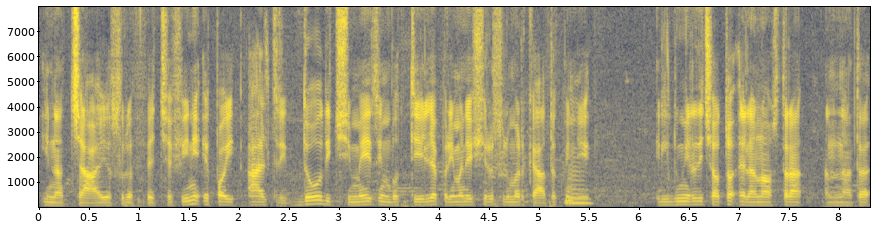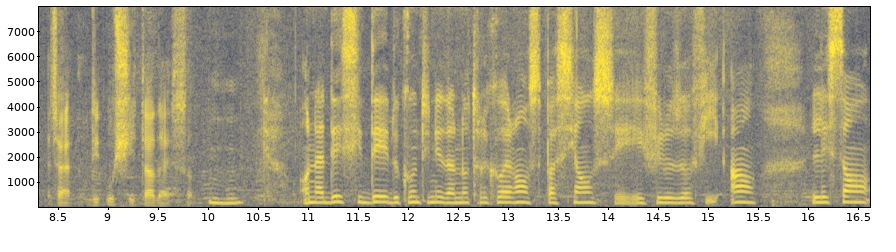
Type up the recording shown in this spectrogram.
in acciaio sulle fecce fini e poi altri 12 mesi in bottiglia prima di uscire sul mercato quindi mm il 2018 è la nostra annata, cioè di uscita adesso. Mm-hmm. On a décidé de continuer dans notre cohérence, patience et, et philosophie en laissant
